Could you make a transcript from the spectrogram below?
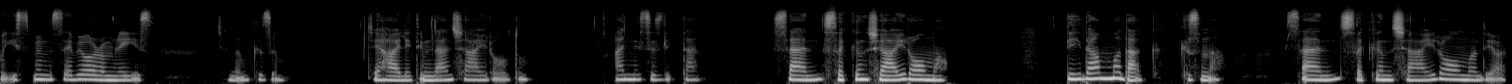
bu ismimi seviyorum reis. Canım kızım. Cehaletimden şair oldum. Annesizlikten. Sen sakın şair olma. Didem Madak kızına. Sen sakın şair olma diyor.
